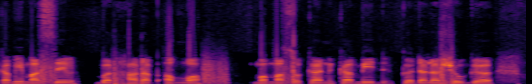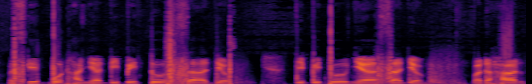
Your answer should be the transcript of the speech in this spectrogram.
kami masih berharap Allah memasukkan kami ke dalam syurga meskipun hanya di pintu saja. Di pintunya saja. Padahal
